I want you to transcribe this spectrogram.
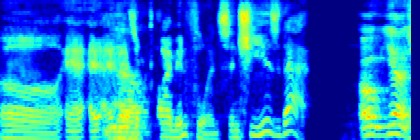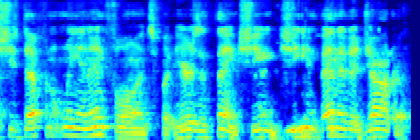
uh, yeah. as a prime influence, and she is that. Oh yeah, she's definitely an influence, but here's the thing. She she invented a genre.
